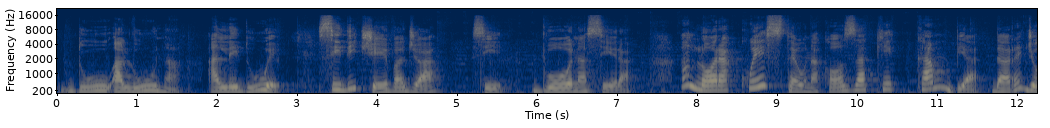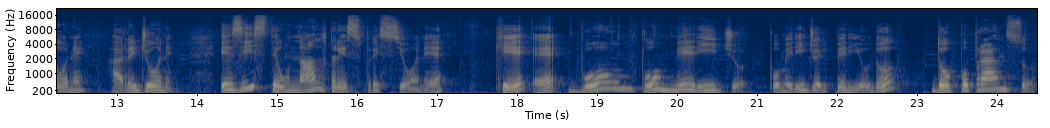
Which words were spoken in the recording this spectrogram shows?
du- all'una, alle due, si diceva già sì, buonasera. Allora questa è una cosa che cambia da regione a regione. Esiste un'altra espressione che è buon pomeriggio. Pomeriggio è il periodo dopo pranzo,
